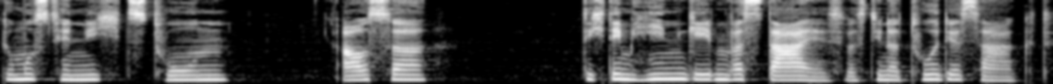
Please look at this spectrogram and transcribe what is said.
Du musst hier nichts tun, außer dich dem hingeben, was da ist, was die Natur dir sagt.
